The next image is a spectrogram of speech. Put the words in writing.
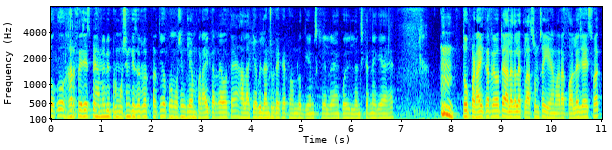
लोगों को हर फेजेस पे हमें भी प्रमोशन की ज़रूरत पड़ती है और प्रमोशन के लिए हम पढ़ाई कर रहे होते हैं। हालाँकि अभी लंच ब्रेक है तो हम लोग गेम्स खेल रहे हैं, कोई लंच करने गया है। तो पढ़ाई कर रहे होते हैं अलग अलग क्लासरूम से। ये हमारा कॉलेज है इस वक्त।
